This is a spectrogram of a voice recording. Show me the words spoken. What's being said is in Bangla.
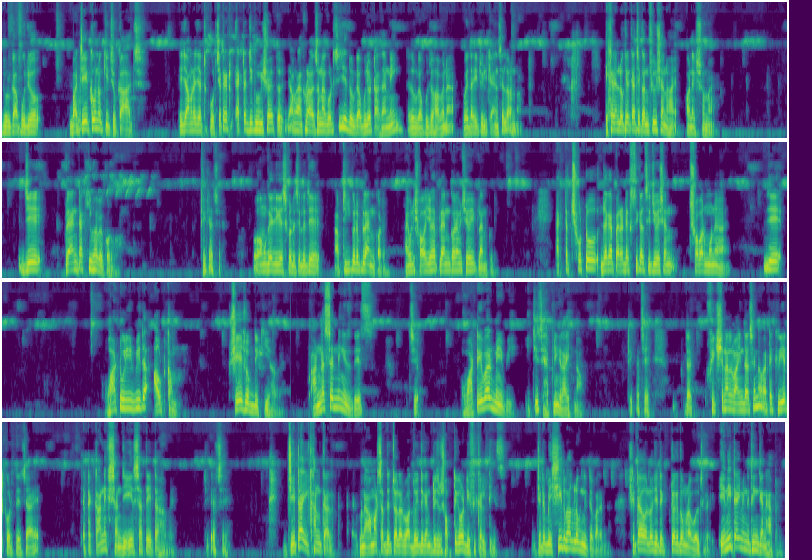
দুর্গাপুজো বা যে কোনো কিছু কাজ, এই যে আমরা যেটা করছি, এটা একটা- যে কোনো বিষয় তো, যে আমরা এখন আলোচনা করছি যে দুর্গাপুজোর টাকা নেই, তা দুর্গাপুজো হবে না whether it will cancel or not এখানে লোকের কাছে কনফিউশন হয় অনেক সময়, যে প্ল্যানটা কীভাবে করব? ঠিক আছে? ও আমাকে জিজ্ঞেস করেছিল যে, আপনি কি করে প্ল্যান করেন? আমি বলি সবাই যেভাবে প্ল্যান করে, আমি সেভাবেই প্ল্যান করি। একটা ছোট জায়গায় প্যারাডক্সিক্যাল সিচুয়েশন সবার মনে হয় যে what will be the outcome শেষ অবধি কী হবে? আন্ডারস্ট্যান্ডিং ইজ দিস যে whatever may be it is happening right now ঠিক আছে? ফিকশনাল মাইন্ড আছে না, একটা ক্রিয়েট করতে চায়, একটা কানেকশান যে এর সাথে এটা হবে। ঠিক আছে? যেটা এখানকার মানে আমার সাথে চলার বা দ্বৈত জ্ঞানটি ছিল সব থেকে বড় ডিফিকাল্টিস যেটা বেশিরভাগ লোক নিতে পারে না। সেটা হলো যেটা একটু আগে তোমরা বলছিলে any time anything can happen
